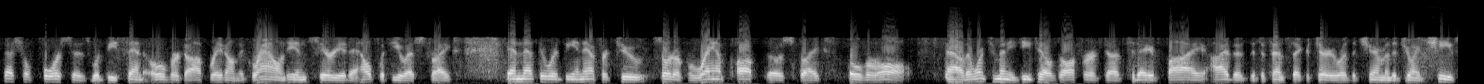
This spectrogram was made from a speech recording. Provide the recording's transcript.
special forces would be sent over to operate on the ground in Syria to help with U.S. strikes, and that there would be an effort to sort of ramp up those strikes overall. Now, there weren't too many details offered uh, today by either the defense secretary or the chairman of the Joint Chiefs.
